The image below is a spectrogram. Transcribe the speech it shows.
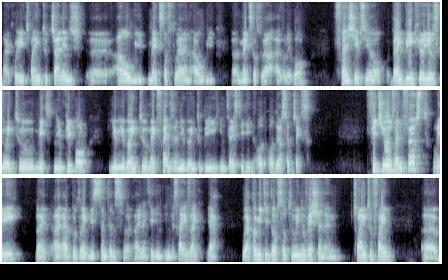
like really trying to challenge uh, how we make software and how we uh, make software available. Friendships, you know, by being curious, going to meet new people, you, are going to make friends and you're going to be interested in other subjects. Features and first, really, like I, I put like this sentence uh, highlighted in, in the slide, like, yeah, we are committed also to innovation and trying to find uh,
